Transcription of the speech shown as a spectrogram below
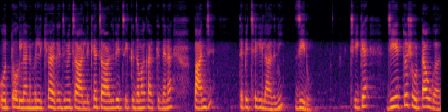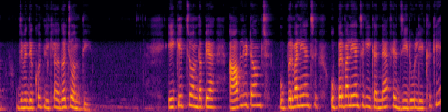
ਉਹ ਤੋਂ ਅਗਲਾ ਨੰਬਰ ਲਿਖਿਆ ਹੋਏਗਾ ਜਿਵੇਂ 4 ਲਿਖਿਆ 4 ਦੇ ਵਿੱਚ ਇੱਕ ਜਮ੍ਹਾਂ ਕਰਕੇ ਦੇਣਾ 5 ਤੇ ਪਿੱਛੇ ਕੀ ਲਾ ਦੇਣੀ? 0 ਠੀਕ ਹੈ? ਜੇ ਇਹ ਤੋਂ ਛੋਟਾ ਹੋਊਗਾ, ਜਿਵੇਂ ਦੇਖੋ ਲਿਖਿਆ ਹੋਏਗਾ 34 ਇਹ ਕਿਹ 'ਚ ਆਉਂਦਾ ਪਿਆ? ਆਹ ਵਾਲੀ ਟਰਮ 'ਚ, ਉੱਪਰ ਵਾਲੀਆਂ 'ਚ। ਉੱਪਰ ਵਾਲੀਆਂ 'ਚ ਕੀ ਕਰਨਾ ਹੈ? ਫਿਰ 0 ਲਿਖ ਕੇ।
